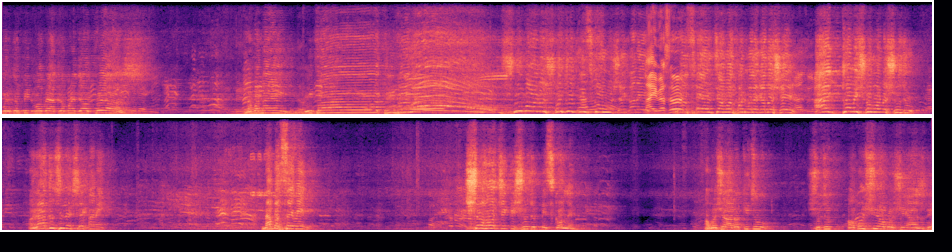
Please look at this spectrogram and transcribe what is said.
পরিকল্পিত ভাবে আক্রমণে যাওয়ার প্রয়াস। Number nine Rifat Rifat live আছো? জামাল ফুটবল একাদশে একদমই সুবর্ণ সুযোগ। রাজু ছিলেন সেখানে। নাম্বার সেভেন সহজ একটি সুযোগ মিস করলেন। অবশ্য আরও কিছু সুযোগ অবশ্যই অবশ্যই আসবে।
